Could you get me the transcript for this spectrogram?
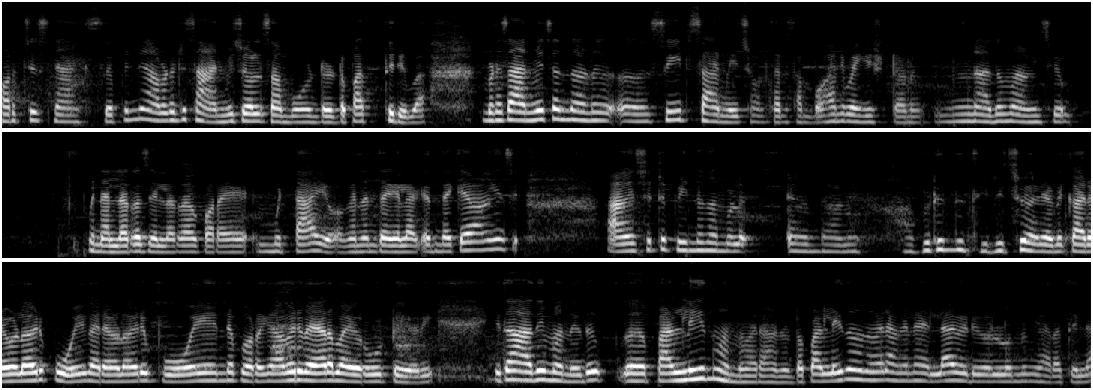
കുറച്ച് സ്നാക്സ്. പിന്നെ അവിടെ ഒരു സാൻഡ്വിച്ച് പോലെ സംഭവം ഉണ്ട് കേട്ടോ. പത്ത് രൂപ. നമ്മുടെ സാൻഡ്വിച്ച് എന്താണ്? സ്വീറ്റ് സാൻഡ്വിച്ച് പോലത്തെ ഒരു സംഭവം. അതിന് ഭയങ്കര ഇഷ്ടമാണ്. അതും വാങ്ങിച്ച്. പിന്നെ അല്ലറ ചില്ലറ കുറേ മിഠായോ അങ്ങനെ എന്തെങ്കിലും എന്തൊക്കെയാണ് വാങ്ങിച്ച്? വാങ്ങിച്ചിട്ട് പിന്നെ നമ്മൾ എന്താണ് അവിടെ നിന്ന് തിരിച്ചു വരികയാണ് കരവളവർ പോയി കരവളവർ പോയതിന്റെ പുറകെ അവർ വേറെ ബൈ റൂട്ട് കയറി. ഇതാദ്യം വന്നത് പള്ളിയിൽ നിന്ന് വന്നവരാണ് കേട്ടോ. പള്ളിയിൽ നിന്ന് വന്നവർ അങ്ങനെ എല്ലാ വീടുകളിലൊന്നും കയറത്തില്ല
